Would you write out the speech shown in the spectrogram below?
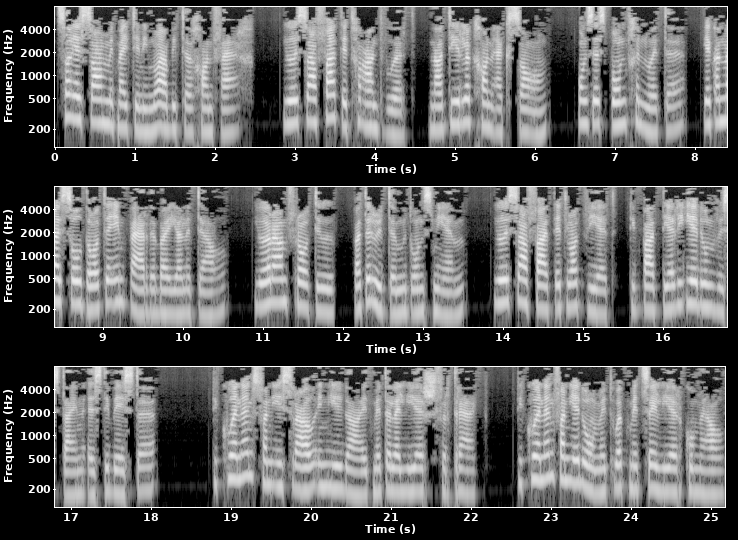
Zal je saam met mij teen die Moabite gaan veg? Joosafat het geantwoord, natuurlijk gaan ik saam. Ons is bondgenote, je kan my soldaten en perde bij julle tel. Joram vroeg toe, wat de route moet ons neem? Joosafat het laat weet, die pad dier die Edomwoestijn is die beste. Die konings van Israël en Juda het met hulle leers vertrek. Die koning van Edom het ook met sy leer kom help.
